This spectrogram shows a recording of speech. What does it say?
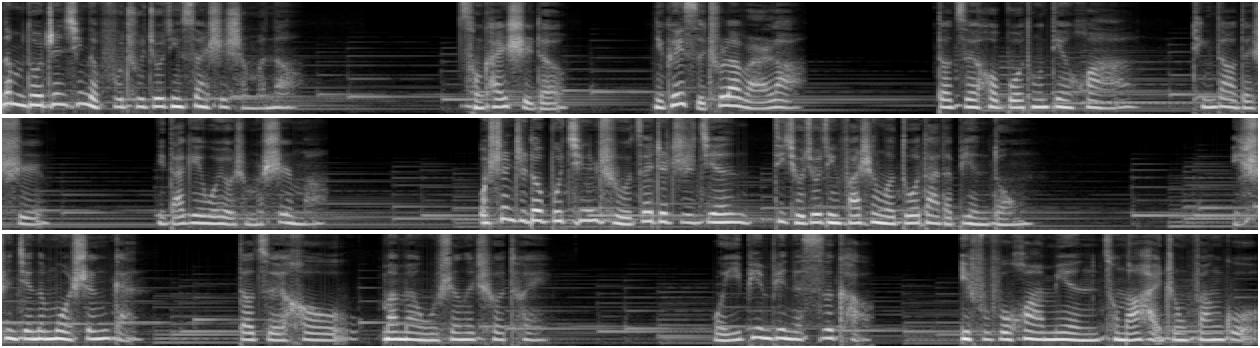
那么多真心的付出究竟算是什么呢？从开始的“你可以死出来玩了”，到最后拨通电话，听到的是“你打给我有什么事吗？”我甚至都不清楚，在这之间，地球究竟发生了多大的变动。一瞬间的陌生感，到最后慢慢无声的撤退。我一遍遍的思考，一幅幅画面从脑海中翻过，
